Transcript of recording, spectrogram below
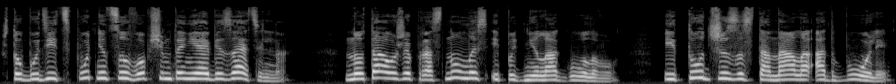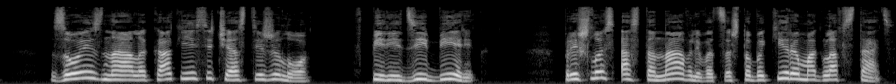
что будить спутницу, в общем-то, не обязательно. Но та уже проснулась и подняла голову. И тут же застонала от боли. Зоя знала, как ей сейчас тяжело. Впереди берег. Пришлось останавливаться, чтобы Кира могла встать.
